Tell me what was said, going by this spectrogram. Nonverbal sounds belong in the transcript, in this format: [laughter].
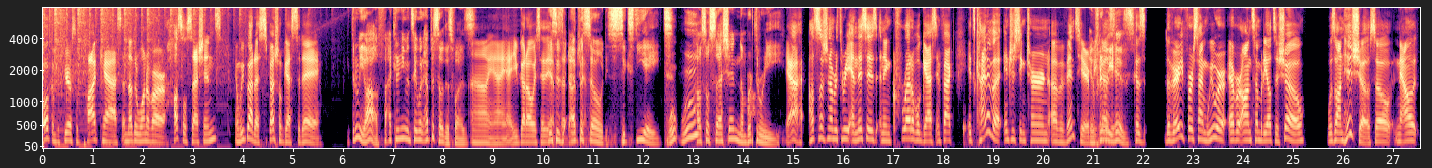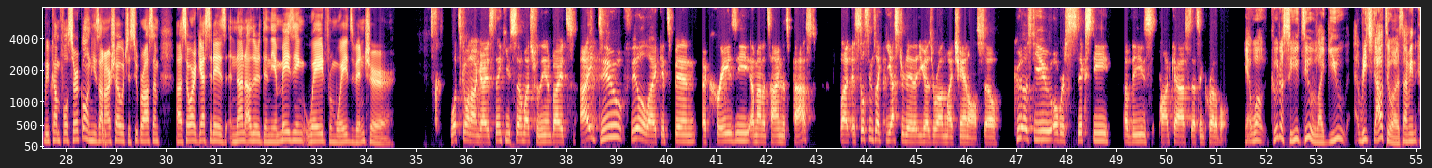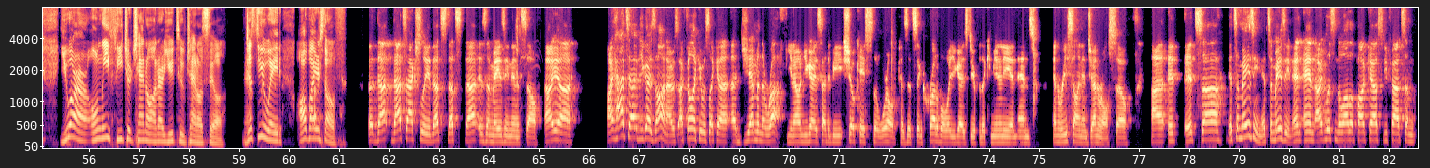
Welcome to Pure Hustle Podcast, another one of our hustle sessions. And we've got a special guest today. You threw me off. I couldn't even say what episode this was. Oh, yeah, yeah. You've got to always say the this episode. is don't you? episode 68. Woo, woo. Hustle session number three. Yeah, hustle session number three. And this is an incredible guest. In fact, it's kind of an interesting turn of events here. It really is. Because the very first time we were ever on somebody else's show was on his show. So now we've come full circle and he's on our show, which is super awesome. Uh, so our guest today is none other than the amazing Wade from Wade's Venture. What's going on, guys? Thank you so much for the invite. I do feel like it's been a crazy amount of time that's passed, but it still seems like yesterday that you guys were on my channel. So kudos to you. Over 60 of these podcasts. That's incredible. Yeah, well, kudos to you too. Like you reached out to us. I mean, you are our only featured channel on our YouTube channel still. Yeah. Just you, Wade, all by yourself. That, that that's actually that's that's that is amazing in itself. I uh I had to have you guys on. I was I felt like it was like a, a gem in the rough, you know, and you guys had to be showcased to the world because it's incredible what you guys do for the community and and and reselling in general. So uh, it it's uh it's amazing. It's amazing. And and I've listened to a lot of the podcasts. You've had some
